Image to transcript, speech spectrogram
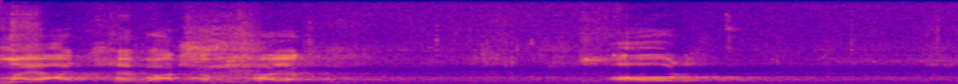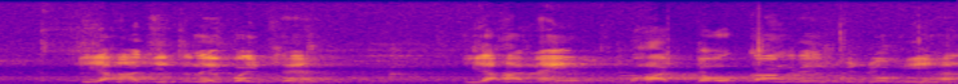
मैं आज छह बार का विधायक हूँ और यहाँ जितने बैठे हैं यहाँ नहीं भाजपा और कांग्रेस में जो भी हैं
